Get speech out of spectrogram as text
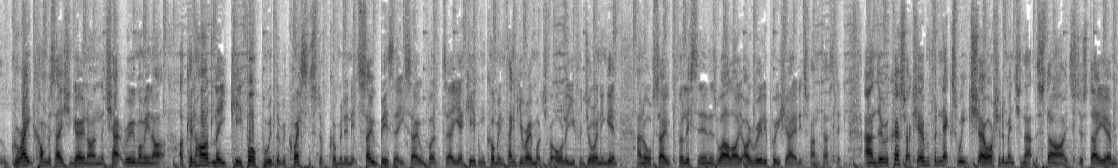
a great conversation going on in the chat room. I mean, I, I can hardly keep up with the requests and stuff coming in. It's so busy. So, but uh, yeah, keep them coming. Thank you very much for all of you for joining in and also for listening as well. I, I really appreciate it. It's fantastic. And the requests are actually open for next week's show. I should have mentioned that at the start. It's just a um,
